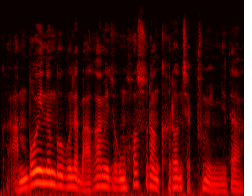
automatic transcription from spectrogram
그 안 보이는 부분에 마감이 조금 허술한 그런 제품입니다.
